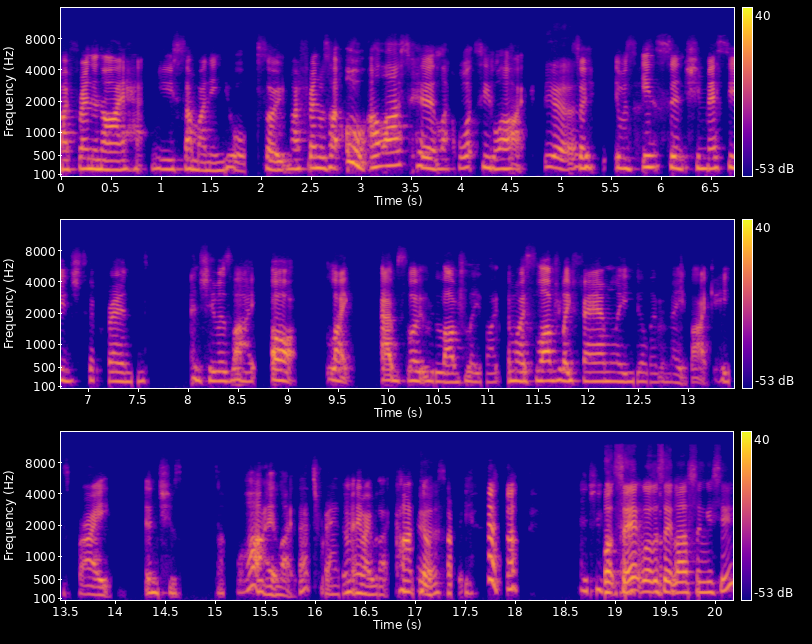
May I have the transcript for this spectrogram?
my friend and I had, knew someone in York. So my friend was like, Oh, I'll ask her, like, what's he like? Yeah. So it was instant. She messaged her friend and she was like, Oh, like, absolutely lovely, like the most lovely family you'll ever meet. Like, he's great. And she was like, Why? Like, that's random. Anyway, we're like, Can't yeah. sorry. What's that? What was that last thing you said?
